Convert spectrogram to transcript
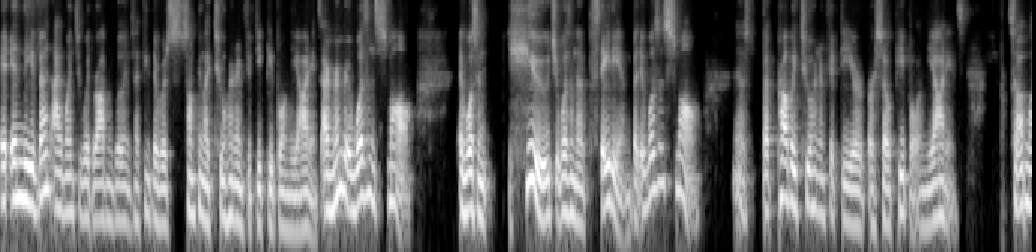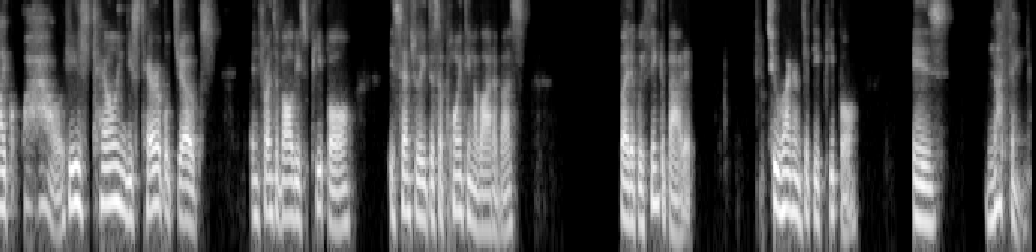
In the event I went to with Robin Williams, I think there was something like 250 people in the audience. I remember it wasn't small. It wasn't huge. It wasn't a stadium, but it wasn't small. It was, but probably 250 or, or so people in the audience. So I'm like, wow, he's telling these terrible jokes in front of all these people, essentially disappointing a lot of us. But if we think about it, 250 people is nothing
